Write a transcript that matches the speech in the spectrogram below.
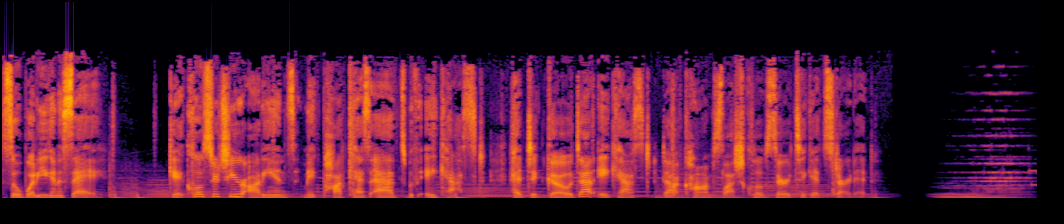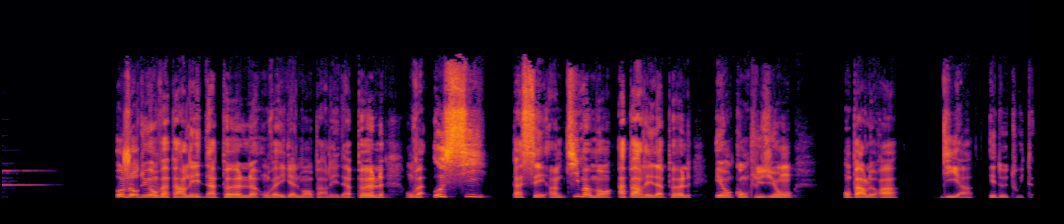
So, what are you going to say? Get closer to your audience, make podcast ads with ACAST. Head to go.acast.com slash closer to get started. Aujourd'hui, on va parler d'Apple, on va également parler d'Apple, on va aussi passer un petit moment à parler d'Apple et en conclusion, on parlera d'IA et de Twitter.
